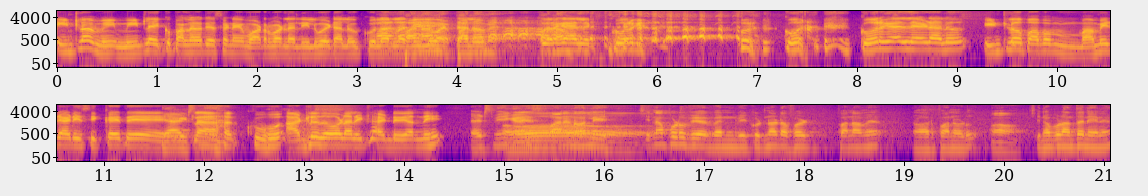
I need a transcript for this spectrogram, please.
ఇంట్లో మీ మీ ఇంట్లో ఎక్కువ పనులు ఎవరు చేస్తుండే వాటర్ బాటిల్ నీళ్ళు పెట్టాలి కూలర్లో నీళ్ళు పట్టాలు. కూరగాయలు కూరగాయ కూర- కూరగాయలు తేడాలు. ఇంట్లో పాపం మమ్మీ డాడీ సిక్ అయితే ఇట్లా అడ్లు తోవడాలు ఇట్లాంటివి అన్ని. That's me guys one and only చిన్నప్పుడు when we could not afford పనమే ఆర్ పనుడు. చిన్నప్పుడు అంతా నేనే.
